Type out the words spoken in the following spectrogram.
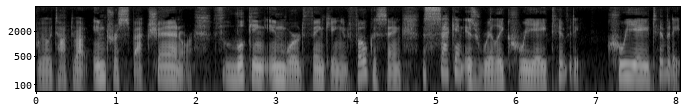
we talked about introspection or looking inward, thinking, and focusing, the second is really creativity creativity.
